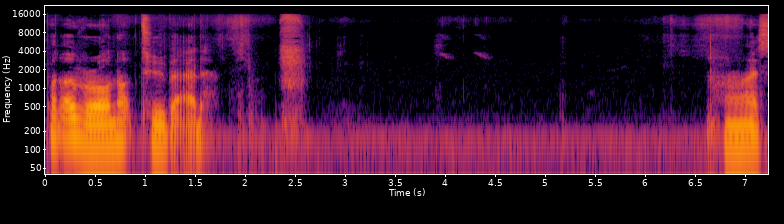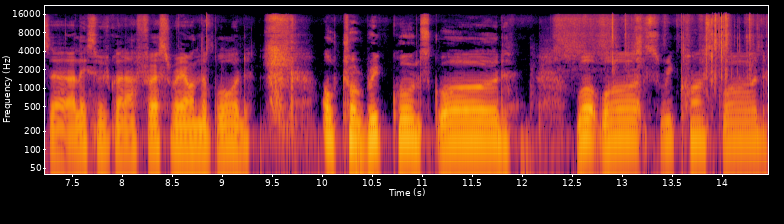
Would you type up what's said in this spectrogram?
But overall, not too bad. Alright, so at least we've got our first rare on the board. Ultra Recon Squad. What what's Recon Squad?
